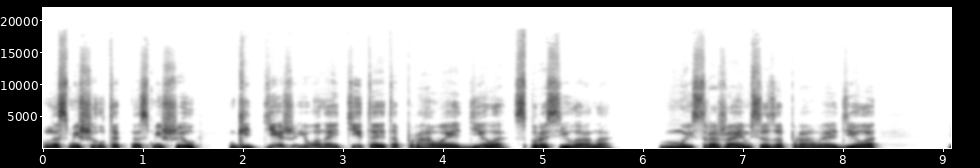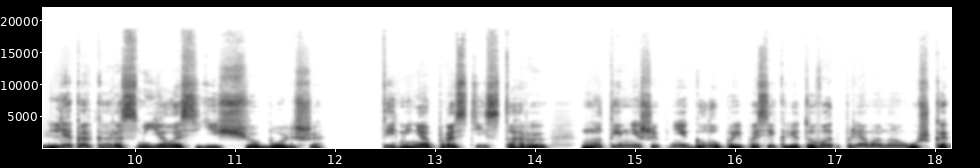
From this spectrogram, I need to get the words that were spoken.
Насмешил так насмешил. Где же его найти-то, это правое дело?» – спросила она. «Мы сражаемся за правое дело». Лекарка рассмеялась еще больше. «Ты меня прости, старую, но ты мне шепни глупой по секрету, вот прямо на ушко.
